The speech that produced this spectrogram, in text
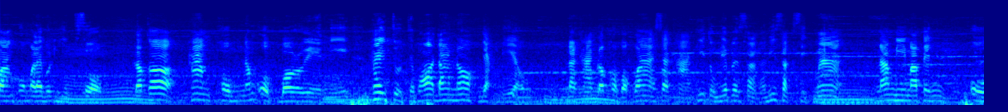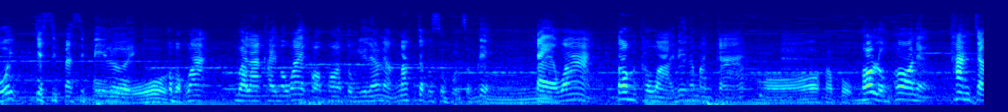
วางพวงมาลัยบนหีบศพแล้วก็ห้ามพรมน้ำอบบริเวณนี้ ให้จุดเฉพาะด้านนอกอย่างเดียวนะครับแล้วเขาบอกว่าสถานที่ตรงนี้เป็นสถานที่ศักดิ์สิทธิ์มากนะมีมาเป็น โอ้ย70-80 ปีเลย โอ้เขาบอกว่าเวลาใครมาไหว้ขอพรตรงนี้แล้วเนี่ยมักจะประสบผลสำเร็จ แต่ว่าต้องถวายด้วยน้ำมันก๊าซอ๋อครับผมเพราะหลวงพ่อเนี่ยท่านจะ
